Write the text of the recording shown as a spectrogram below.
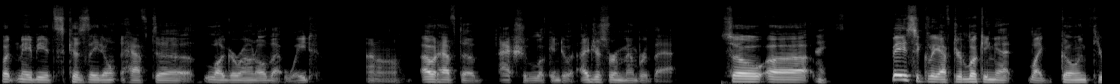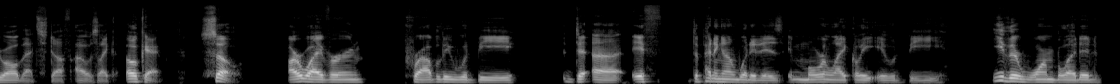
But maybe it's because they don't have to lug around all that weight. I don't know. I would have to actually look into it. I just remember that. So uh Nice. basically after looking at like going through all that stuff, I was like, okay, so our wyvern probably would be d- uh if depending on what it is, it more likely it would be either warm-blooded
